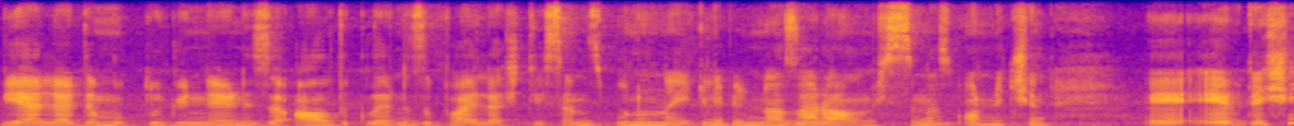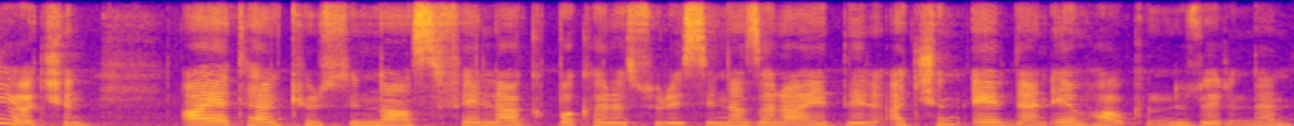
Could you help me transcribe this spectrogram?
bir yerlerde mutlu günlerinizi, aldıklarınızı paylaştıysanız bununla ilgili bir nazar almışsınız. Onun için e, evde şey açın. Ayetel Kürsi, Nas, Felak, Bakara suresi, nazar ayetleri açın. Evden, ev halkının üzerinden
